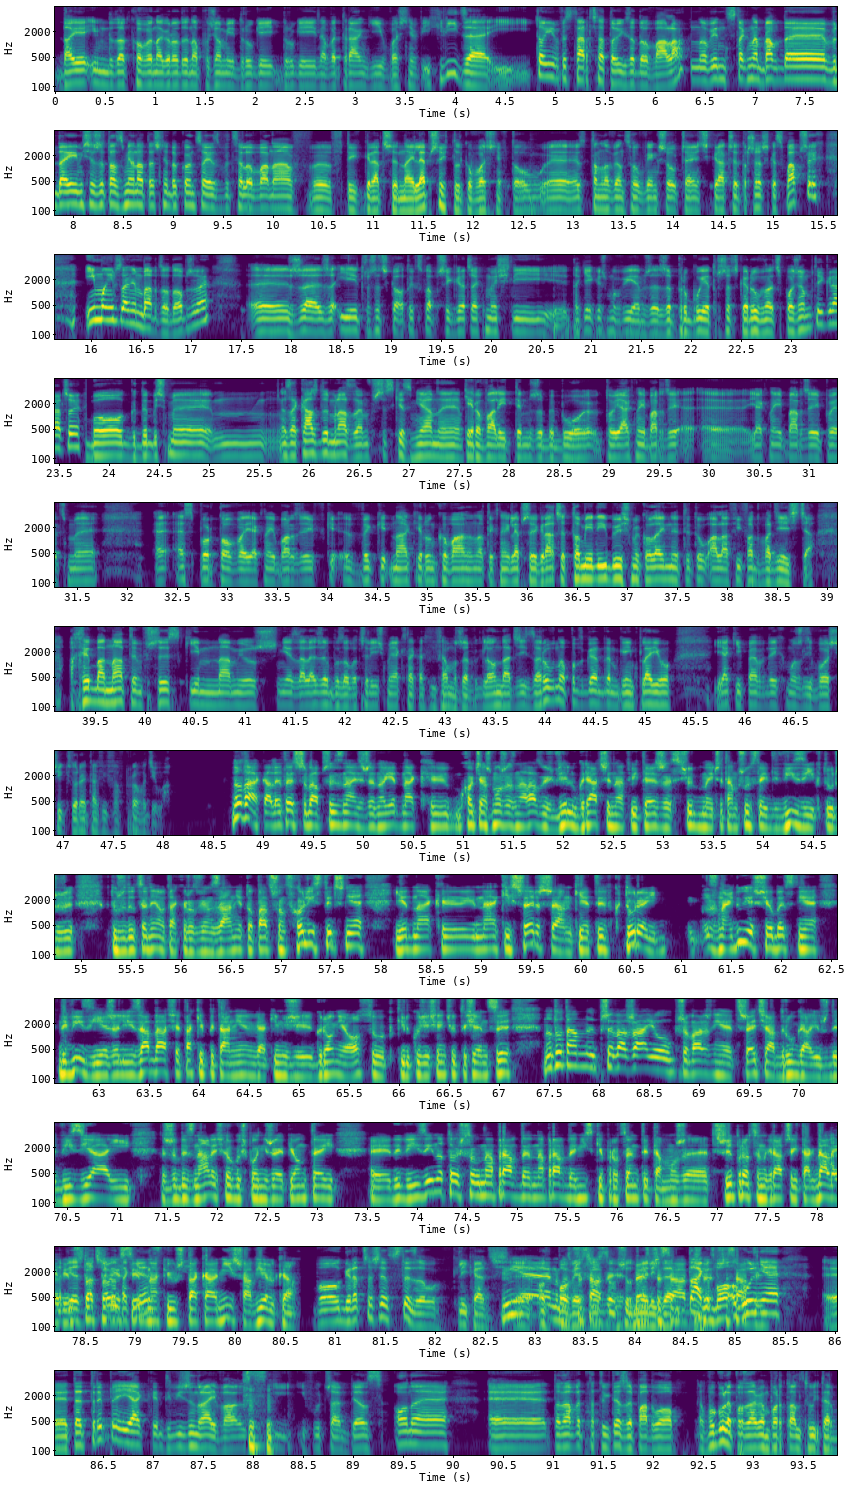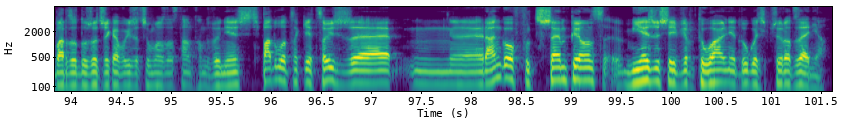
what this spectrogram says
daje im dodatkowe nagrody na poziomie drugiej, drugiej nawet rangi właśnie w ich lidze i to im wystarcza, to ich zadowala. No więc tak naprawdę wydaje mi się, że ta zmiana też nie do końca jest wycelowana w, w tych graczy najlepszych, tylko właśnie w tą e, stanowiącą większą część graczy troszeczkę słabszych i moim zdaniem bardzo dobrze, e, że, że jej troszeczkę o tych słabszych graczach myśli, tak jak już mówiłem, że, że próbuje troszeczkę równać poziom tych graczy, bo gdybyśmy mm, za każdym razem wszystkie zmiany kierowali tym, żeby było to jak najbardziej najbardziej, e, e, jak najbardziej powiedzmy e, e-sportowe, jak najbardziej nakierunkowane na tych najlepszych graczy, to mielibyśmy kolejny tytuł ala FIFA 20. A chyba na tym wszystkim nam już nie zależy, bo zobaczyliśmy jak taka FIFA może wyglądać i zarówno pod względem gameplayu, jak i pewnych możliwości, które ta FIFA wprowadziła. No tak, ale też trzeba przyznać, że no jednak, y, chociaż może znalazłeś wielu graczy na Twitterze z siódmej czy tam szóstej dywizji, którzy, którzy doceniają takie rozwiązanie, to patrząc holistycznie jednak y, na jakieś szersze ankiety, w której znajdujesz się obecnie dywizji, jeżeli zada się takie pytanie w jakimś gronie osób, kilkudziesięciu tysięcy, no to tam przeważają przeważnie trzecia, druga już dywizja i żeby znaleźć kogoś poniżej piątej e, dywizji, no to już są naprawdę, naprawdę niskie procenty, tam może 3% graczy i tak dalej, Ale więc wiesz, to, to jest tak jednak jest? już taka nisza wielka. Bo gracze się wstydzą klikać Nie, e, no bez odpowiedź, że przesady, są w siódmej bez przesady, tak, bez bo przesady. ogólnie e, te trypy jak Division Rivals i, i Food Champions, one e, to nawet na Twitterze padło, w ogóle pozdrawiam portal Twitter, bardzo dużo ciekawych rzeczy można stamtąd wynieść. Padło takie coś, że mm, e, rango Food Champions mierzy się wirtualnie długość przyrodzenia.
